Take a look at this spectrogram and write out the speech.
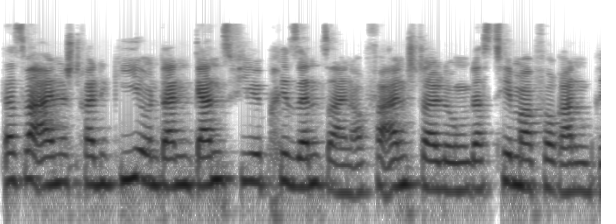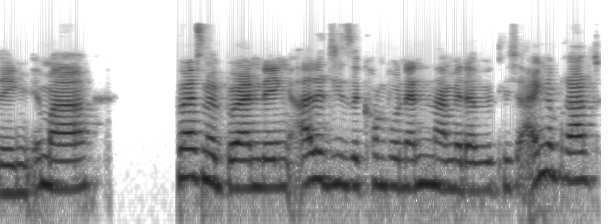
Das war eine Strategie und dann ganz viel präsent sein auf Veranstaltungen, das Thema voranbringen, immer Personal Branding, alle diese Komponenten haben wir da wirklich eingebracht.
